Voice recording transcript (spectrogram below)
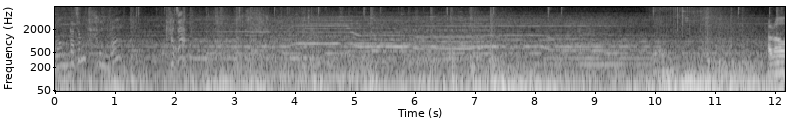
뭔가 좀 다른데? 가자. 헬로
